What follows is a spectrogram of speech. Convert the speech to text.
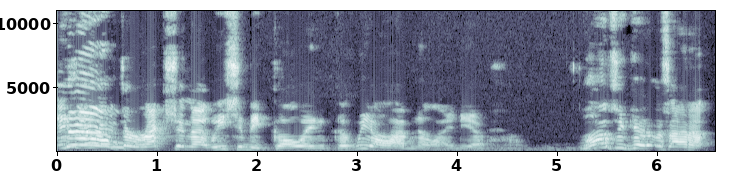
Oh, is there a direction that we should be going? Because we all have no idea. Why don't you get us on a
